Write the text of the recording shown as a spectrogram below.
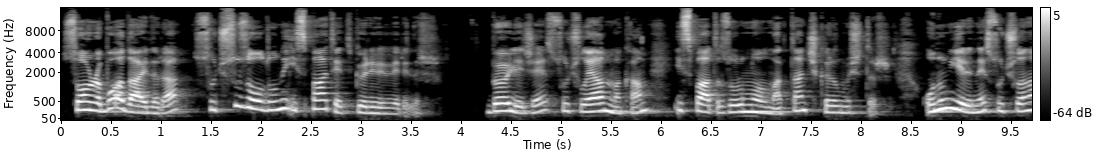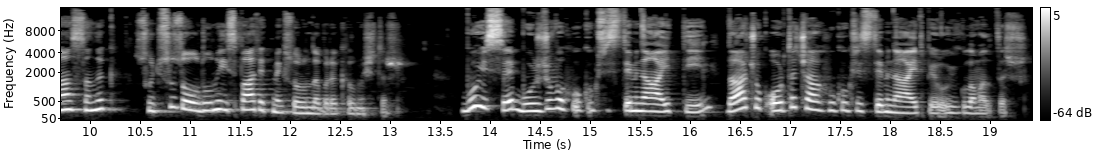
Sonra bu adaylara suçsuz olduğunu ispat et görevi verilir. Böylece suçlayan makam ispatı zorunlu olmaktan çıkarılmıştır. Onun yerine suçlanan sanık suçsuz olduğunu ispat etmek zorunda bırakılmıştır. Bu ise Burjuva hukuk sistemine ait değil, daha çok Ortaçağ hukuk sistemine ait bir uygulamadır.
